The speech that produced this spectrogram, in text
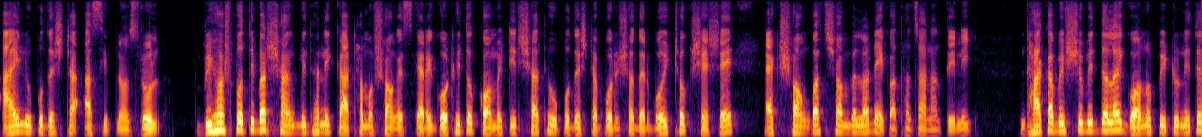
আইন উপদেষ্টা আসিফ নজরুল। বৃহস্পতিবার সাংবিধানিক কাঠামো সংস্কারে গঠিত কমিটির সাথে উপদেষ্টা পরিষদের বৈঠক শেষে এক সংবাদ সম্মেলনে একথা জানান তিনি। ঢাকা বিশ্ববিদ্যালয় গণপিটুনিতে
